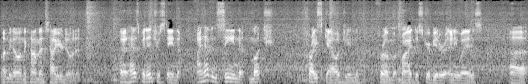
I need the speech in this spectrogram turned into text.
Let me know in the comments how you're doing it. And it has been interesting. I haven't seen much price gouging from my distributor anyways. Uh,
